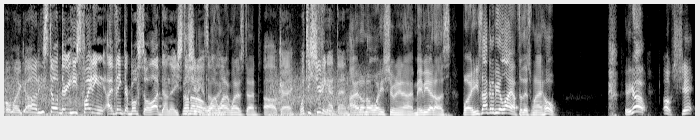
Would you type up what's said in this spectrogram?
Oh my god, he's still there. He's fighting. I think they're both still alive down there. He's still No, no, shooting no. at something. One, one, one is dead. Oh, okay. What's he shooting at then? I don't know what he's shooting at. Maybe at us. But he's not going to be alive after this one, I hope. Here we go. Oh shit.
